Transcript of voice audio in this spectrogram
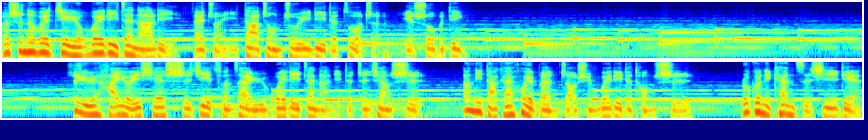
而是那位借由威力在哪里来转移大众注意力的作者，也说不定。至于还有一些实际存在于威力在哪里的真相是：当你打开绘本找寻威力的同时，如果你看仔细一点，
